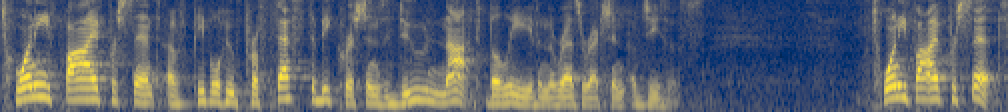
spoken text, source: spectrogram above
25% of people who profess to be Christians do not believe in the resurrection of Jesus. 25%.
